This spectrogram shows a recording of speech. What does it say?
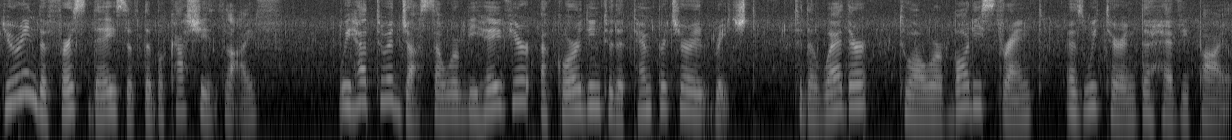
During the first days of the Bokashi's life, we had to adjust our behavior according to the temperature it reached, to the weather, to our body strength as we turned the heavy pile.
